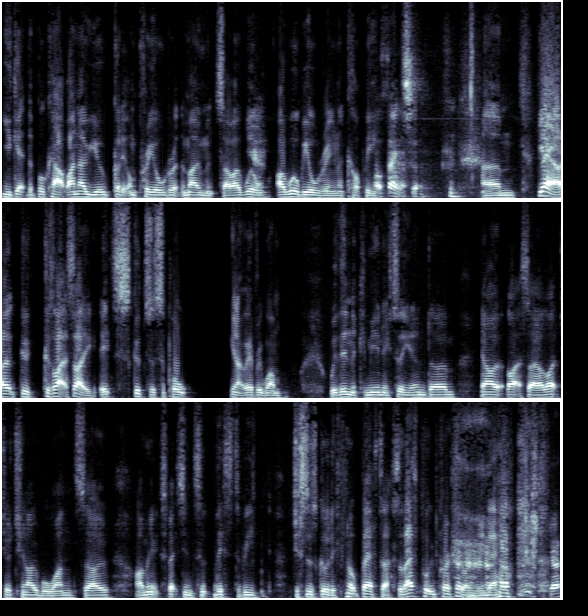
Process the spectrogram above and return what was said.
you get the book up, I know you've got it on pre-order at the moment, so I will. Yeah. I will be ordering a copy. Oh, thanks. Sir. Um, yeah, because like I say, it's good to support you know everyone within the community, and um, you know, like I say, I liked your Chernobyl one, so I'm expecting to, this to be just as good, if not better. So that's putting pressure on me now. yeah.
